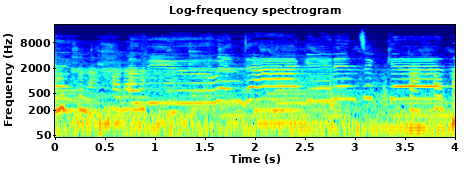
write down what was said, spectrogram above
ำสุนัขเข้าได้นะคะปะเข้าไป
